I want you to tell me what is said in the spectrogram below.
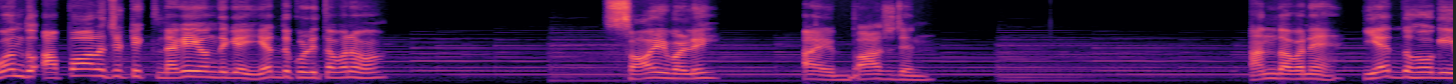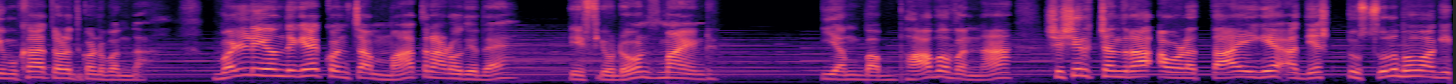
ಒಂದು ಅಪಾಲಜೆಟಿಕ್ ನಗೆಯೊಂದಿಗೆ ಎದ್ದು ಕುಳಿತವನು, ಸಾರಿ ಬಳ್ಳಿ, ಐ ಬಾಸ್ಡಿನ್ ಅಂದವನೇ ಎದ್ದು ಹೋಗಿ ಮುಖ ತೊಳೆದುಕೊಂಡು ಬಂದ. ಬಳ್ಳಿಯೊಂದಿಗೆ ಕೊಂಚ ಮಾತನಾಡೋದಿದೆ ಇಫ್ ಯು ಡೋಂಟ್ ಮೈಂಡ್ ಎಂಬ ಭಾವವನ್ನ ಶಿಶಿರ್ ಚಂದ್ರ ಅವಳ ತಾಯಿಗೆ ಅದೆಷ್ಟು ಸುಲಭವಾಗಿ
